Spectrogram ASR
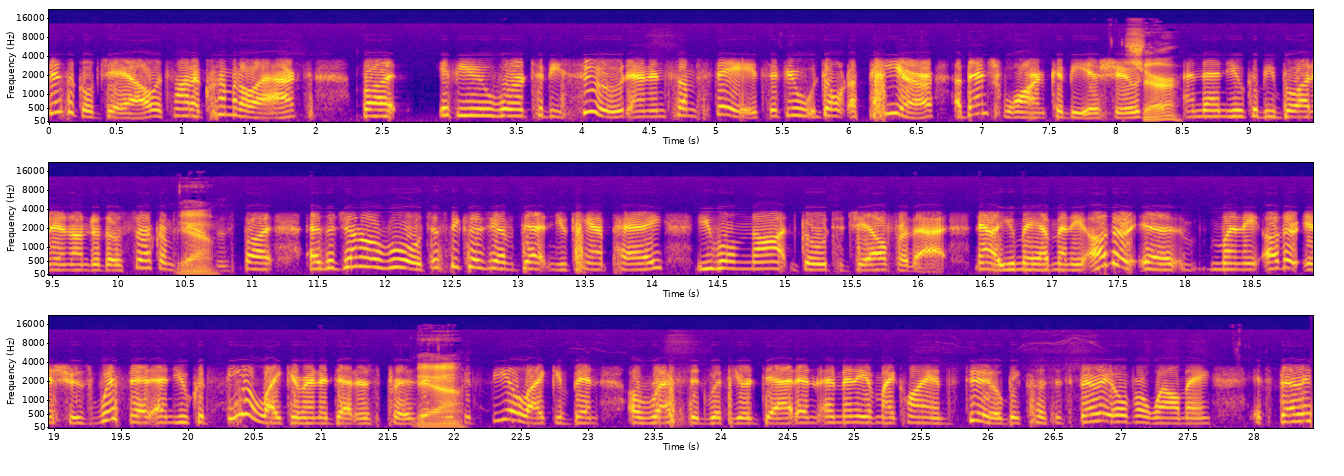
physical jail. It's not a criminal act, but if you were to be sued, and in some states, if you don't appear, a bench warrant could be issued, Sure. and then you could be brought in under those circumstances. But as a general rule, just because you have debt and you can't pay, you will not go to jail for that. Now, you may have many other uh, many other issues with it, and you could feel like you're in a debtor's prison. Yeah. You could feel like you've been arrested with your debt, and, and many of my clients do because it's very overwhelming, it's very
